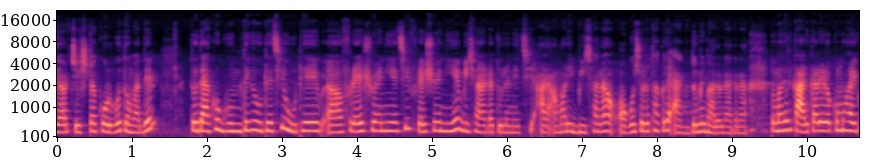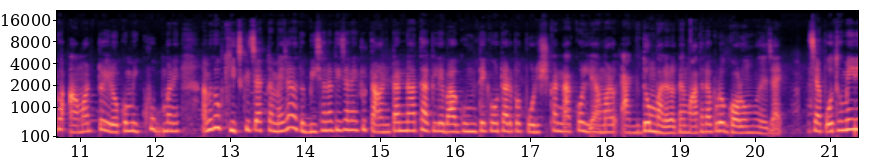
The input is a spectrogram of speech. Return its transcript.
দেওয়ার চেষ্টা করব তোমাদের। তো দেখো, ঘুম থেকে উঠেছি, উঠে ফ্রেশ হয়ে নিয়েছি ফ্রেশ হয়ে নিয়ে বিছানাটা তুলে নিচ্ছি। আর আমার এই বিছানা অগোছলো থাকলে একদমই ভালো লাগে না। তোমাদের কার কার এরকম হয় গো? আমার তো এরকমই খুব মানে আমি খুব খিচখিচে একটা মেয়ে, জানো তো? বিছানা টিছানা একটু টান টান না থাকলে বা ঘুম থেকে ওঠার পর পরিষ্কার না করলে আমার একদম ভালো লাগে না। মাথাটা পুরো গরম হয়ে যায়। আচ্ছা প্রথমেই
